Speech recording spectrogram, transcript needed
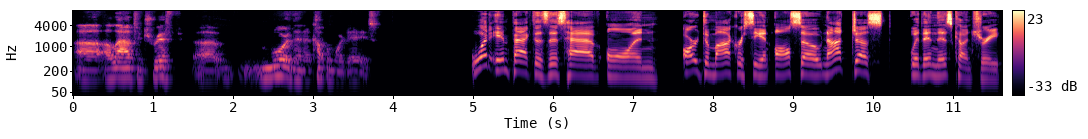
uh, allowed to drift uh, more than a couple more days. What impact does this have on our democracy and also not just within this country,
